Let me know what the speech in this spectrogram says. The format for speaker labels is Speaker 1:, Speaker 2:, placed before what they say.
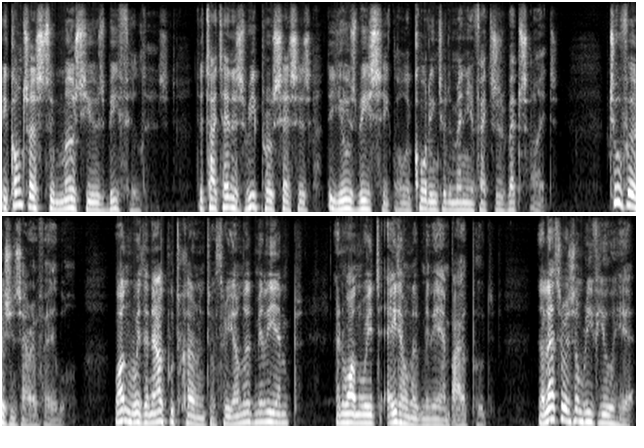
Speaker 1: In contrast to most USB filters, the Titanus reprocesses the USB signal according to the manufacturer's website. Two versions are available, one with an output current of 300 mA and one with 800 mA output. The latter is on review here.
